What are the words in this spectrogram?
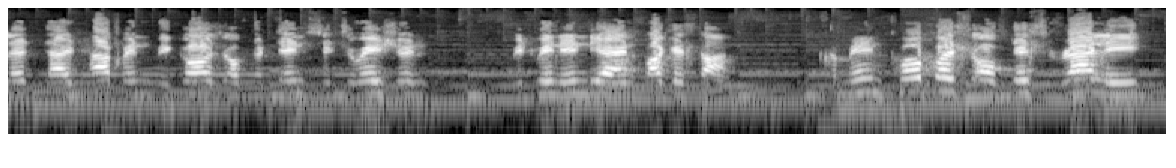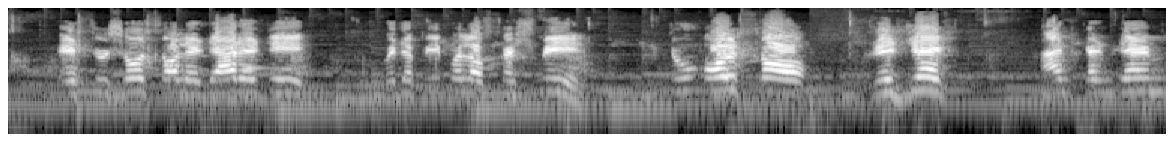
let that happen because of the tense situation between India and Pakistan. The main purpose of this rally is to show solidarity with the people of Kashmir, to also reject and condemn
